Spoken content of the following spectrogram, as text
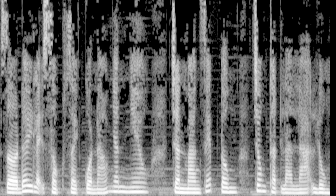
giờ đây lại sộc sạch quần áo nhăn nheo, chân mang dép tông trông thật là lạ lùng.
